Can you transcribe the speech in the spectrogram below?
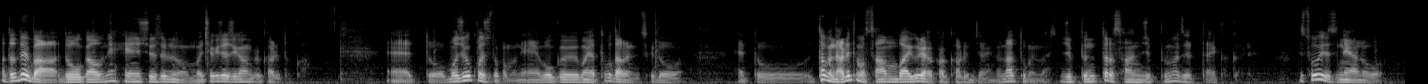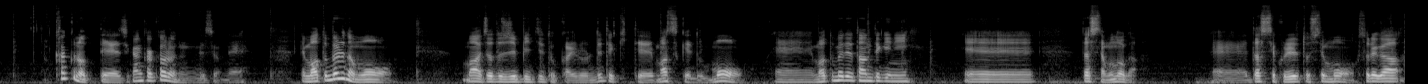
まあ、例えば動画をね編集するのもめちゃくちゃ時間かかるとか。えー、っと文字起こしとかもね僕もやったことあるんですけどえっと多分慣れても3倍ぐらいはかかるんじゃないかなと思います。10分だったら30分は絶対かかる。そういうですねあの書くのって時間かかるんですよね。でまとめるのもまあチャット GPT とかいろいろ出てきてますけども、えー、まとめて端的にえー、出したものが、えー、出してくれるとしてもそれが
